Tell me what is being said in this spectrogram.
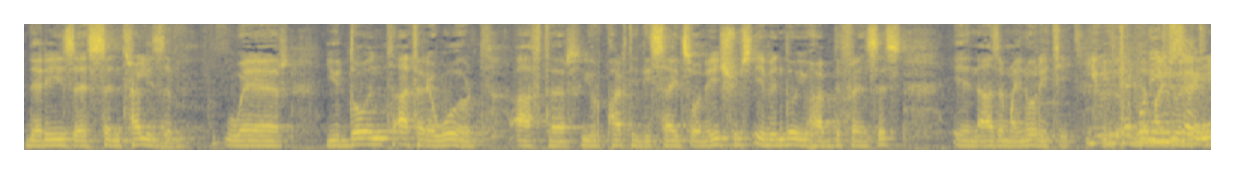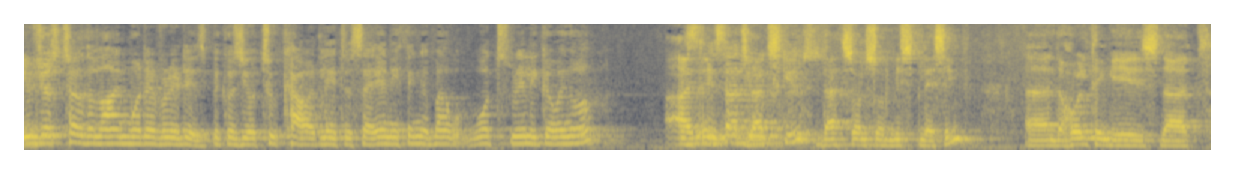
there is a centralism where you don't utter a word after your party decides on issues, even though you have differences in as a minority. You, what are you saying? You just toe the line, whatever it is, because you're too cowardly to say anything about what's really going on? I is, think is that your that's, excuse? That's also misplacing. And the whole thing is that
